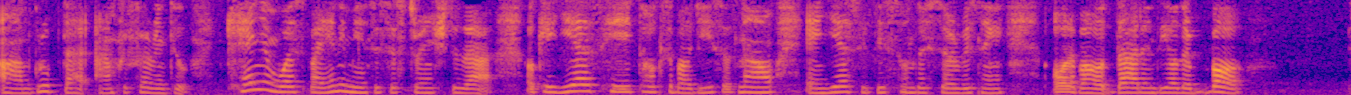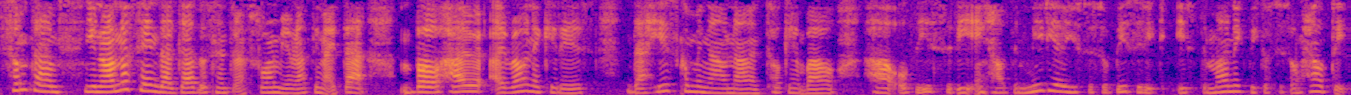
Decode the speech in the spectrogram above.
um, group that I'm referring to. Kanye West by any means is strange to that. Okay, yes, he talks about Jesus now, and yes, he did Sunday service and all about that and the other, but sometimes, you know, I'm not saying that God doesn't transform you or nothing like that, but how ironic it is that he's coming out now and talking about how obesity and how the media uses obesity is demonic because it's unhealthy.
